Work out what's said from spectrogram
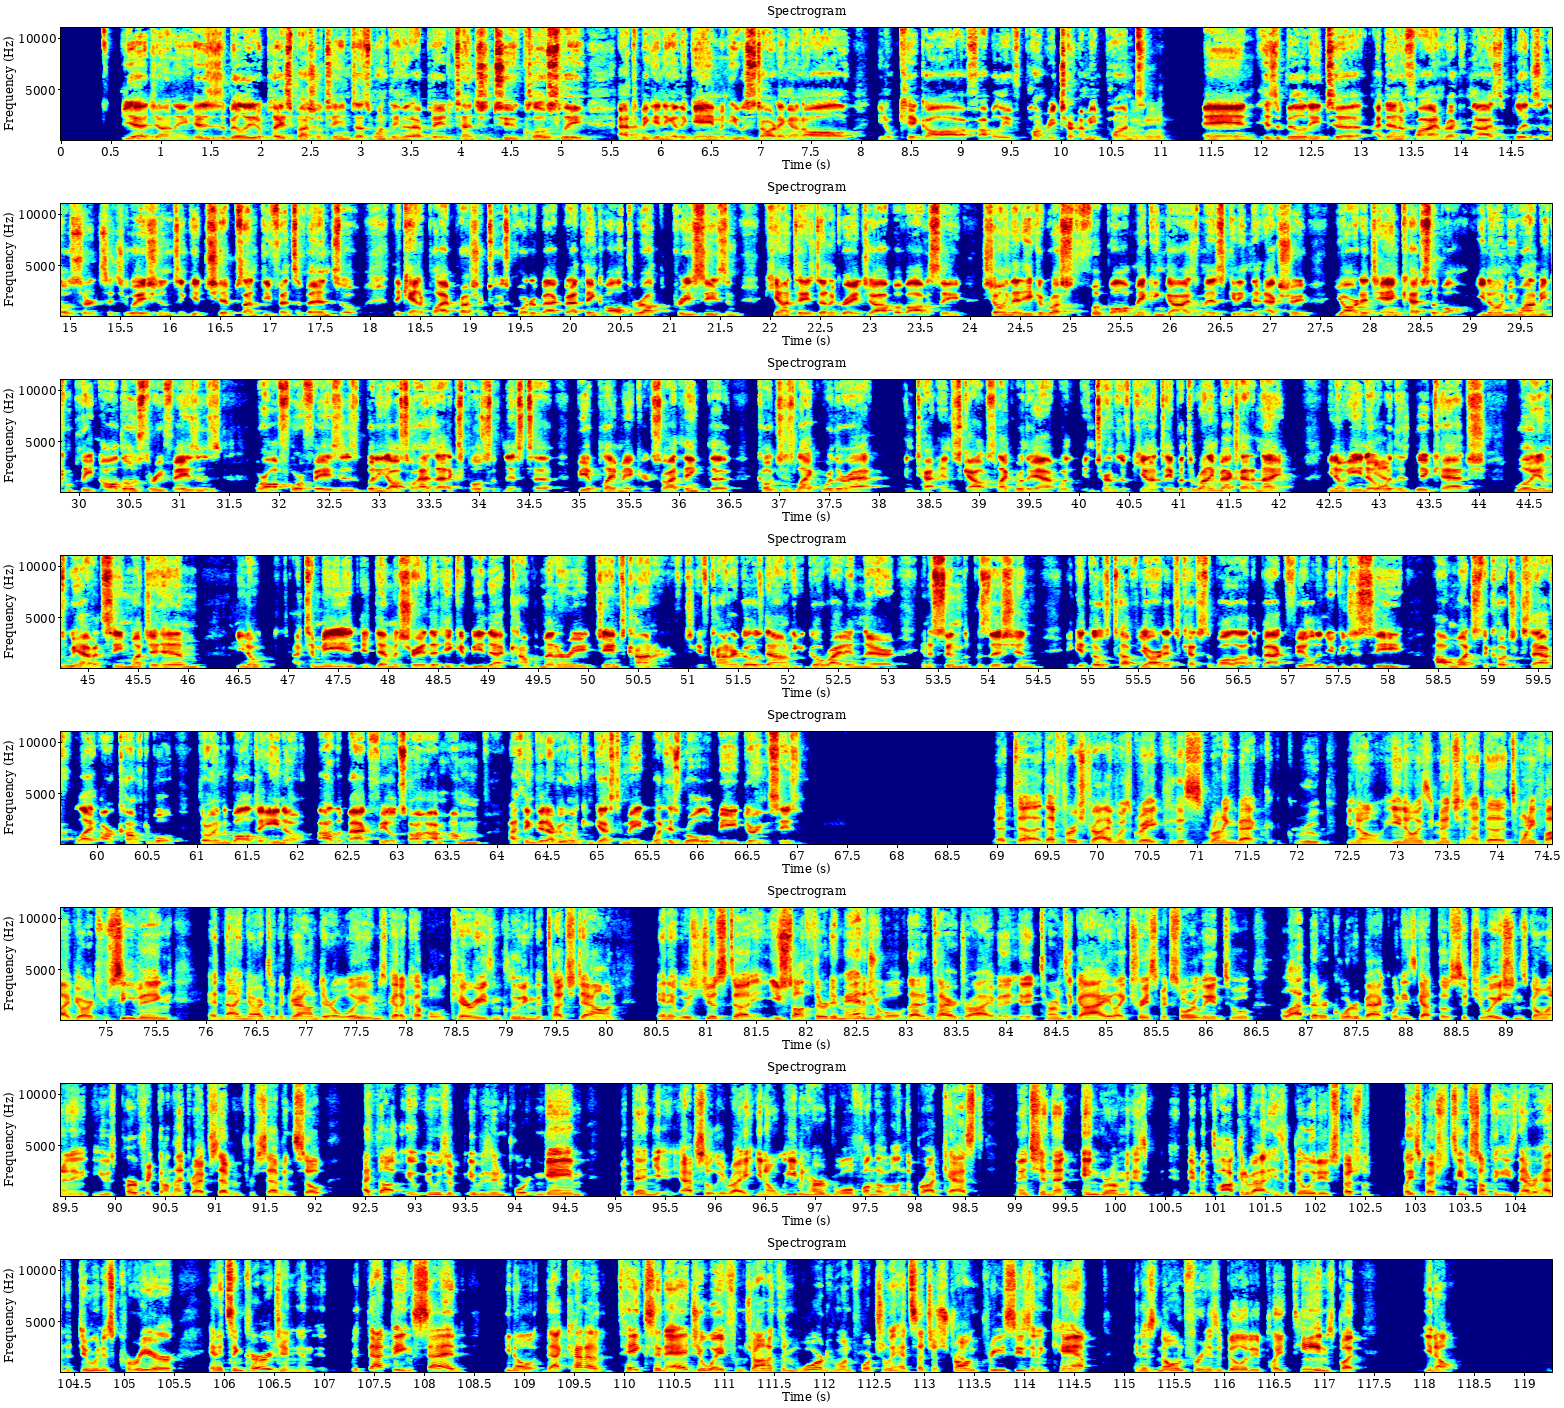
Yeah, Johnny, his ability to play special teams, that's one thing that I paid attention to closely at the beginning of the game. And he was starting on all, you know, kickoff, I believe punt return, I mean, punt, mm-hmm and his ability to identify and recognize the blitz in those certain situations and get chips on defensive end so they can't apply pressure to his quarterback. But I think all throughout the preseason, Keaontay's done a great job of obviously showing that he could rush the football, making guys miss, getting the extra yardage, and catch the ball. You know, and you want to be complete in all those three phases or all four phases, but he also has that explosiveness to be a playmaker. So I think the coaches like where they're at in, ta- in scouts like where they at with in terms of Keaontay. But the running backs had a night. You know, Eno yeah. with his big catch. Williams, we haven't seen much of him. You know, to me, it, it demonstrated that he could be that complementary James Conner. If, if Conner goes down, he could go right in there and assume the position and get those tough yardage, catch the ball out of the backfield, and you could just see how much the coaching staff like are comfortable throwing the ball to Eno out of the backfield. So I'm, I'm I think that everyone can guesstimate what his role will be during the season. That uh, that first drive was great for this running back group. You know, you know, as you mentioned, had the 25 yards receiving, had nine yards on the ground. Darrel Williams got a couple carries, including the touchdown. And it was just uh, you saw third and manageable that entire drive, and it, and it turns a guy like Trace McSorley into a lot better quarterback when he's got those situations going. And he was perfect on that drive, seven for seven. So I thought it, it was a it was an important game. But then, absolutely right. You know, we even heard Wolf on the on the broadcast mentioned that Ingram is they've been talking about his ability to special play special teams, something he's never had to do in his career, and it's encouraging. And with that being said, you know, that kind of takes an edge away from Jonathan Ward, who unfortunately had such a strong preseason in camp and is known for his ability to play teams. But, you know,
